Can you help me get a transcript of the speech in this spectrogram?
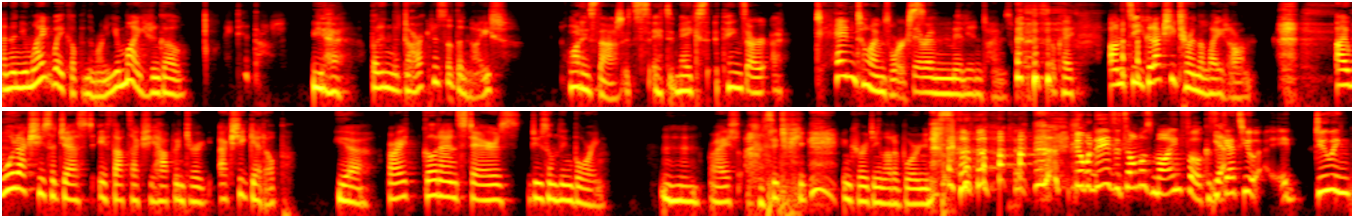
and then you might wake up in the morning. You might and go, "I did that." Yeah. But in the darkness of the night, What is that? It's it makes things are uh, ten times worse. they're a million times worse. Okay, honestly, you could actually turn the light on. I would actually suggest if that's actually happened to her, actually get up, yeah. right? Go downstairs, do something boring, Mm-hmm. right? I seem to be encouraging a lot of boringness. no, but it is. It's almost mindful because Yeah. it gets you doing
